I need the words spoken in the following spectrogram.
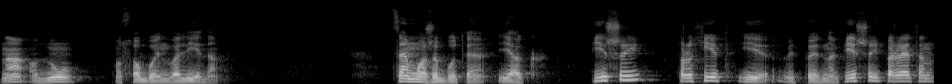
на одну особу інваліда. Це може бути як піший прохід і, відповідно, піший перетин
